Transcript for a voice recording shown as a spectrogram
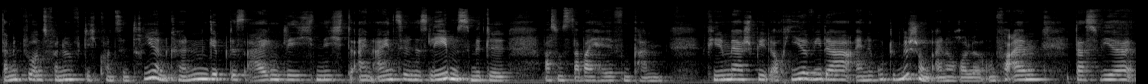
damit wir uns vernünftig konzentrieren können, gibt es eigentlich nicht ein einzelnes Lebensmittel, was uns dabei helfen kann. Vielmehr spielt auch hier wieder eine gute Mischung eine Rolle und vor allem, dass wir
